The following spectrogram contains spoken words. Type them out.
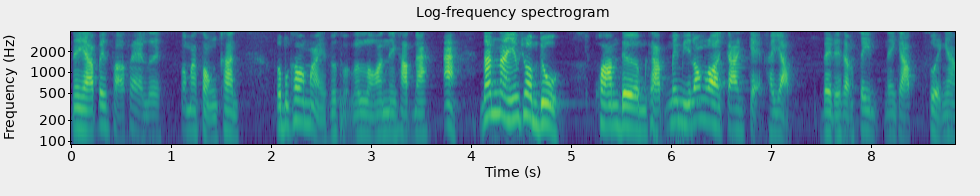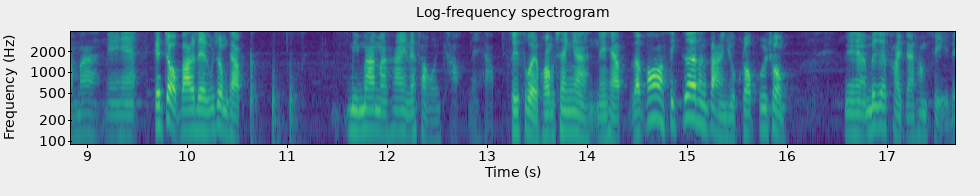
นะครับเป็นฝาแฝดเลยประมาณ 2 คัน รถมึงเข้ามาใหม่สดๆร้อนๆนะครับนะอะด้านในคุณผู้ชมดูความเดิมครับไม่มีร่องรอยการแกะขยับใดๆทั้งสิ้นนะครับสวยงามมากนะฮะกระจกบานเดิมคุณผู้ชมครับ มีม่านมาให้นะฝั่งคนขับนะครับสวยๆพร้อมใช้งานนะครับแล้วก็สติกเกอร์ต่างๆอยู่ครบคุณผู้ชมนะฮะไม่เคยผ่านการทำสีใด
